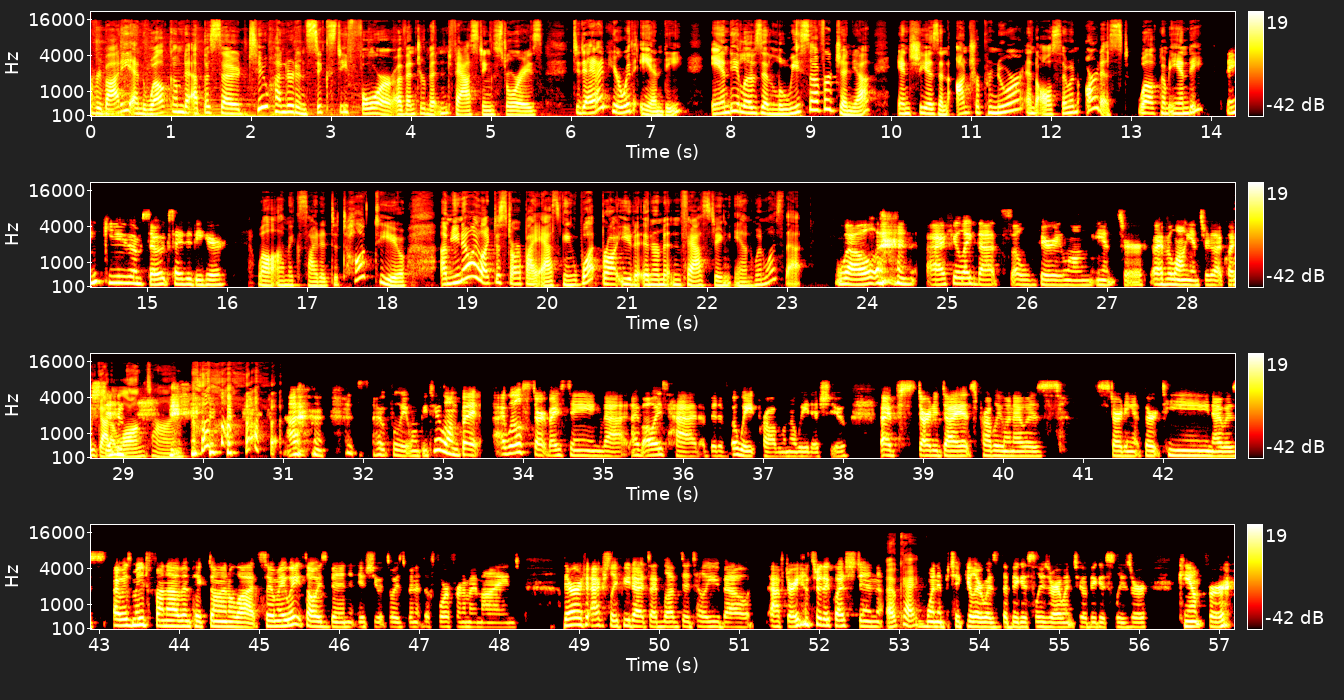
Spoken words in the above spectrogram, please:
Everybody, and welcome to episode 264 of Intermittent Fasting Stories. Today I'm here with Andy. Andy lives in Louisa, Virginia, and she is an entrepreneur and also an artist. Welcome, Andy. Thank you. I'm so excited to be here. Well, I'm excited to talk to you. Um, you know, I like to start by asking what brought you to intermittent fasting and when was that? Well, I feel like that's a very long answer. I have a long answer to that question. We got a long time. uh, hopefully, it won't be too long. But I will start by saying that I've always had a bit of a weight problem, a weight issue. I've started diets probably when I was starting at 13 i was i was made fun of and picked on a lot so my weight's always been an issue it's always been at the forefront of my mind there are actually a few diets I'd love to tell you about after I answer the question. Okay. One in particular was the Biggest Loser. I went to a Biggest Loser camp for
